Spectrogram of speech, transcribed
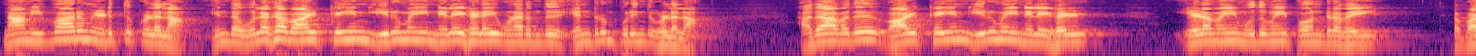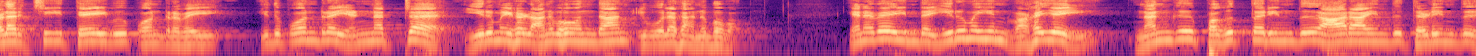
நாம் இவ்வாறும் எடுத்துக்கொள்ளலாம் இந்த உலக வாழ்க்கையின் இருமை நிலைகளை உணர்ந்து என்றும் புரிந்து கொள்ளலாம். அதாவது வாழ்க்கையின் இருமை நிலைகள் இளமை முதுமை போன்றவை வளர்ச்சி தேய்வு போன்றவை இது போன்ற எண்ணற்ற இருமைகள் அனுபவம்தான் இவ்வுலக அனுபவம். எனவே இந்த இருமையின் வகையை நன்கு பகுத்தறிந்து ஆராய்ந்து தெளிந்து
